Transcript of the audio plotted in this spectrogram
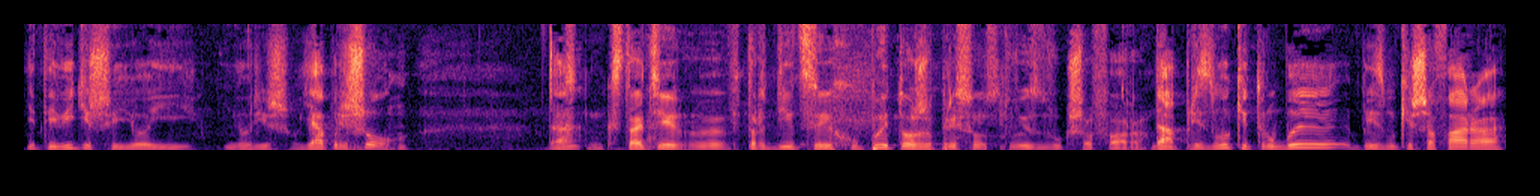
И ты видишь ее и, говоришь, я пришел. Да? Кстати, в в традиции хупы тоже присутствует звук шафара. Да, при звуке трубы, при звуке шафара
